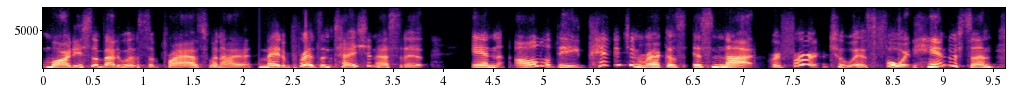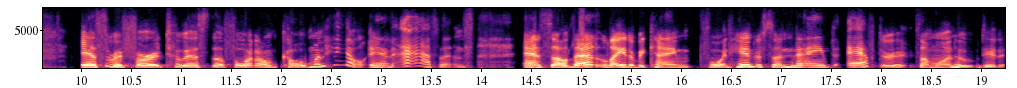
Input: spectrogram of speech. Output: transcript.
Marty, somebody was surprised when I made a presentation. I said, in all of the pension records, it's not referred to as Fort Henderson. Is referred to as the fort on Coleman Hill in Athens. And so that later became Fort Henderson, named after someone who did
